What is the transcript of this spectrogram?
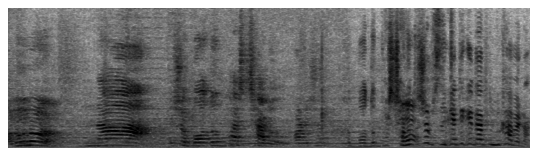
আনো না না এসব বদ অভ্যাস ছাড়ো। বদ অভ্যাস ছাড়ো সব সিগারেট টিকেট তুমি খাবে না।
